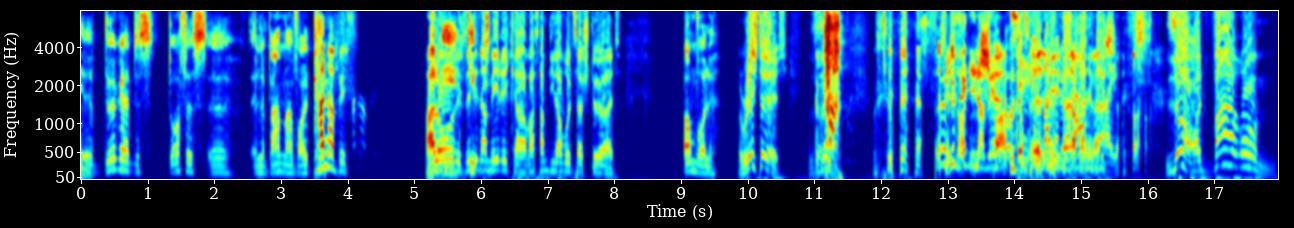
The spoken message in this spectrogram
Mohn. äh, Bürger des Dorfes äh, Alabama wollten. Cannabis. Hallo, Nee, wir sind in Amerika. Was haben die da wohl zerstört? Baumwolle. Richtig. So. Lass mich Wir raten, sind in. Schwarzen. Und deswegen äh, waren nee, wir das darf man ja da gar nicht. so, und warum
